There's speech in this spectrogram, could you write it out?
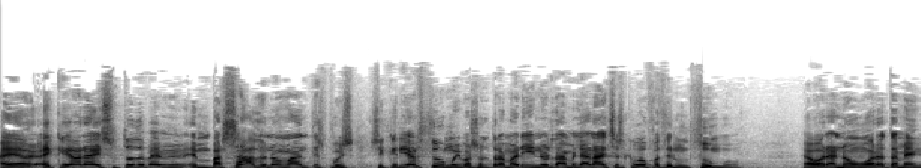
É, é que ahora iso todo ben envasado, non? Antes, pois, se querías zumo, ibas ultramarinos, dame laranxas que vou facer un zumo. Agora non, agora tamén,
